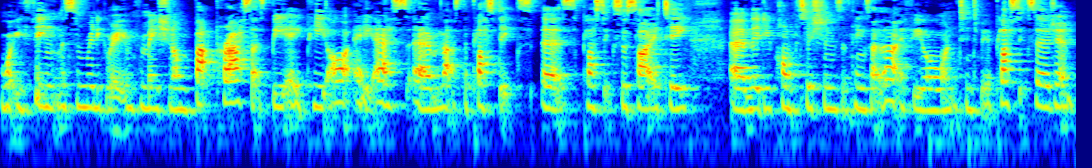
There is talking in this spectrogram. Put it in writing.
what you think. There's some really great information on BAPRAS. That's B-A-P-R-A-S. Um, that's the Plastics uh, Plastic Society. Um, they do competitions and things like that if you're wanting to be a plastic surgeon.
